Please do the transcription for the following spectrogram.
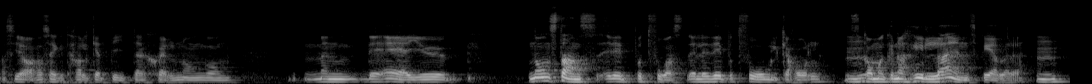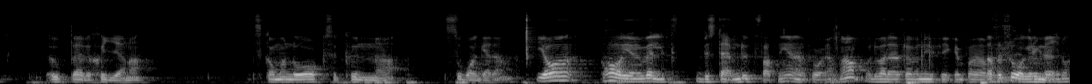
alltså jag har säkert halkat dit där själv någon gång. Men det är ju någonstans är det på två, eller det är på två olika håll. Ska man kunna hylla en spelare Mm. upp över skyarna ska man då också kunna såga den. Jag har ju en väldigt bestämd uppfattning i den här frågan. Ja. Och det var därför jag var nyfiken på Varför frågar du mig då?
